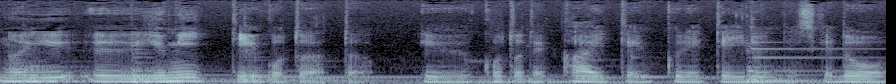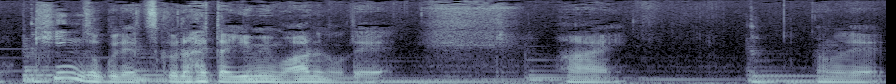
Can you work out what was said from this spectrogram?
の弓っていうことだということで書いてくれているんですけど金属で作られた弓もあるのではい。なので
